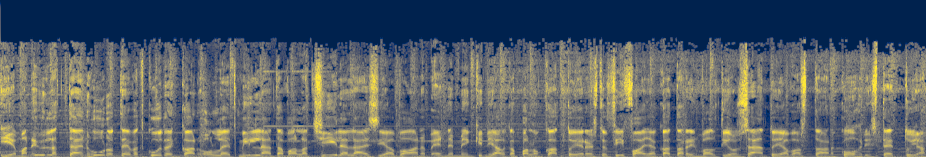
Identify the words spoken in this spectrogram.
Hieman yllättäen huudot eivät kuitenkaan olleet millään tavalla chileläisiä, vaan ennemminkin jalkapallon kattojärjestö FIFA ja Katarin valtion sääntöjä vastaan kohdistettuja.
